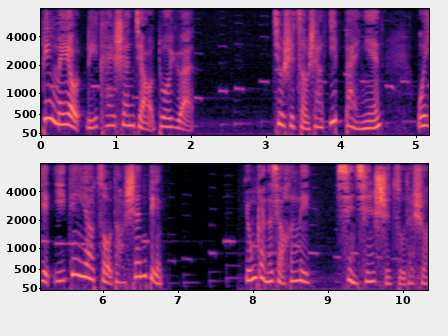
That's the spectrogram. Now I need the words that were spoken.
并没有离开山脚多远，就是走上一百年。我也一定要走到山顶。勇敢的小亨利信心十足地说。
